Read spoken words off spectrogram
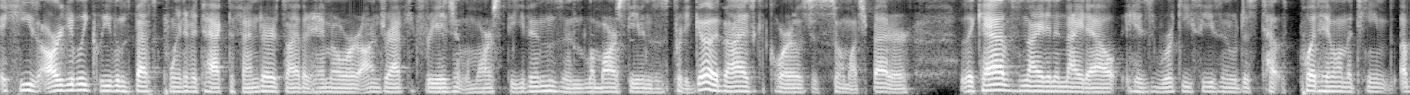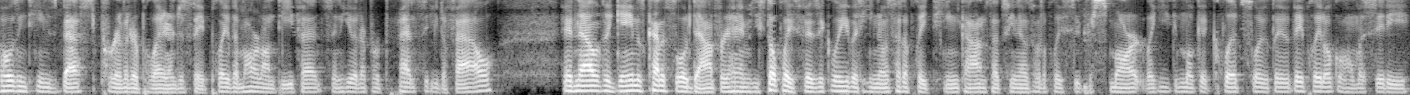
he's arguably Cleveland's best point of attack defender. It's either him or undrafted free agent Lamar Stevens, and Lamar Stevens is pretty good, but Isaac Okoro is just so much better. The Cavs, night in and night out, his rookie season would just t- put him on the team, opposing team's best perimeter player, and just say play them hard on defense, and he would have a propensity to foul. And now that the game is kind of slowed down for him, he still plays physically, but he knows how to play team concepts. He knows how to play super smart. Like you can look at clips like they, they played Oklahoma City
